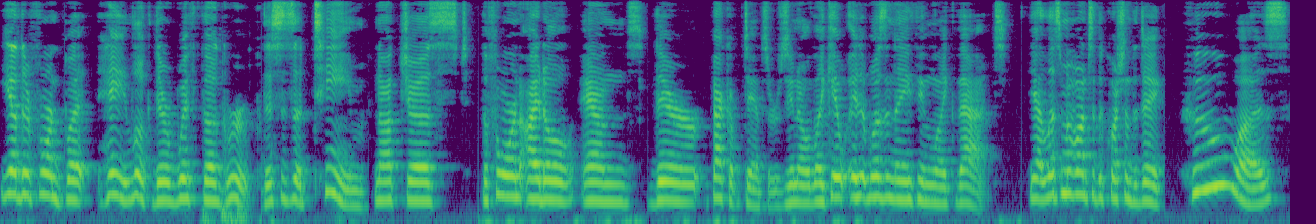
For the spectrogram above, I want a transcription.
yeah, they're foreign, but hey, look, they're with the group. This is a team, not just the foreign idol and their backup dancers. You know, like it, it wasn't anything like that. Yeah, let's move on to the question of the day. Who was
